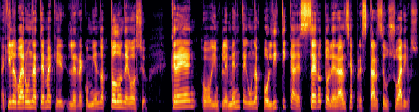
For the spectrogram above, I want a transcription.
Aquí les voy a dar un tema que les recomiendo a todo negocio. Creen o implementen una política de cero tolerancia a prestarse usuarios.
